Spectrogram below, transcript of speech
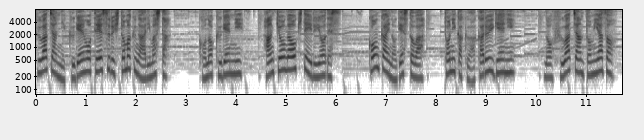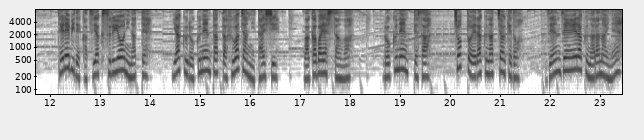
フワちゃんに苦言を呈する一幕がありました。この苦言に反響が起きているようです。今回のゲストはとにかく明るい芸人のフワちゃんとみやぞんテレビで活躍するようになって約6年経ったフワちゃんに対し若林さんは6年ってさちょっと偉くなっちゃうけど全然偉くならないね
